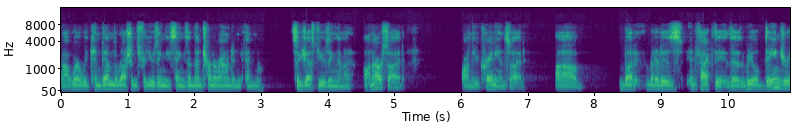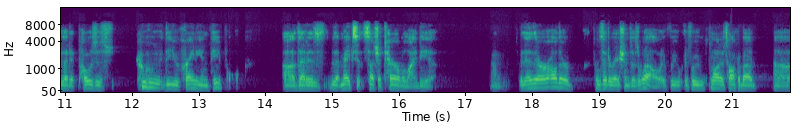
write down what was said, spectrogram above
uh, where we condemn the Russians for using these things and then turn around and, and suggest using them on our side, or on the Ukrainian side. But but it is in fact the the real danger that it poses to the Ukrainian people uh, that is that makes it such a terrible idea. Um, but then there are other considerations as well. If we if we want to talk about uh,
